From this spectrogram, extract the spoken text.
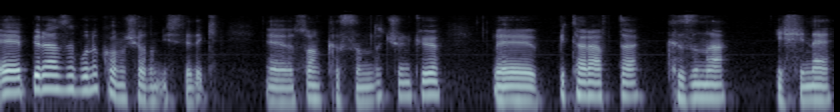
E, biraz da bunu konuşalım istedik. E, son kısımdı. Çünkü e, bir tarafta kızına, eşine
